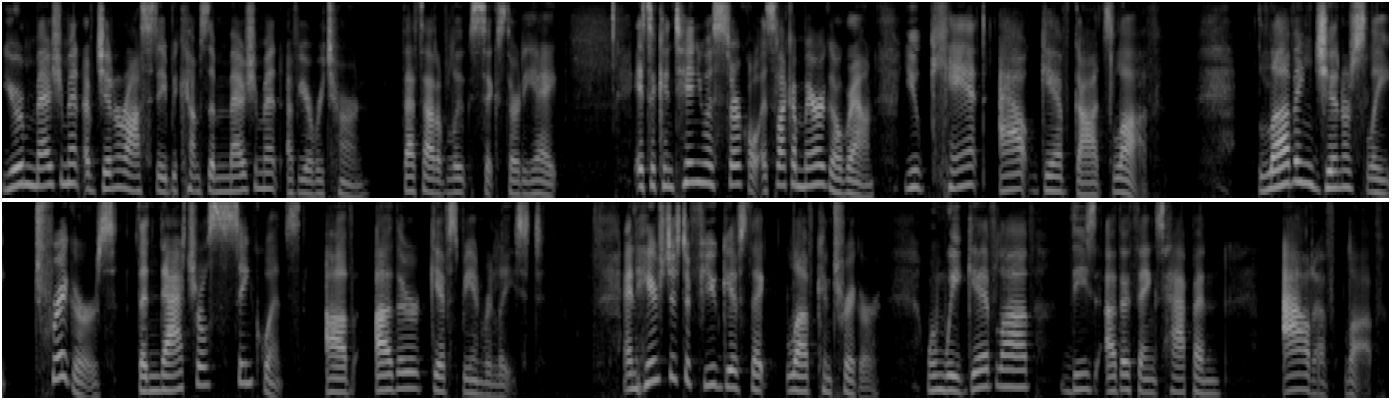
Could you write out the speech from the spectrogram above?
Your measurement of generosity becomes the measurement of your return. That's out of Luke 6:38. It's a continuous circle. It's like a merry-go-round. You can't outgive God's love. Loving generously triggers the natural sequence of other gifts being released. And here's just a few gifts that love can trigger. When we give love, these other things happen out of love.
